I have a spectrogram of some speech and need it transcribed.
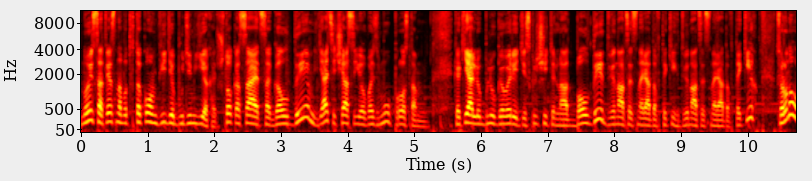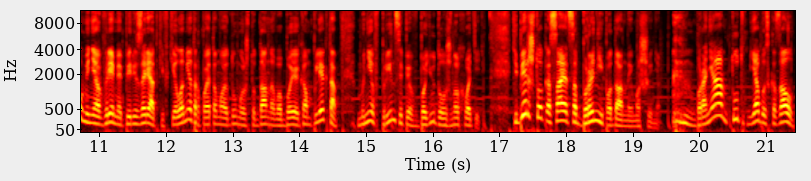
ну и, соответственно, вот в таком виде будем ехать. Что касается голды, я сейчас ее возьму просто, как я люблю говорить, исключительно от балды, 12 снарядов таких, 12 снарядов таких, все равно у меня время перезарядки в километр, поэтому я думаю, что данного боекомплекта мне, в принципе, в бою должно хватить. Теперь, что касается брони под данной машине. Броня тут, я бы сказал,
